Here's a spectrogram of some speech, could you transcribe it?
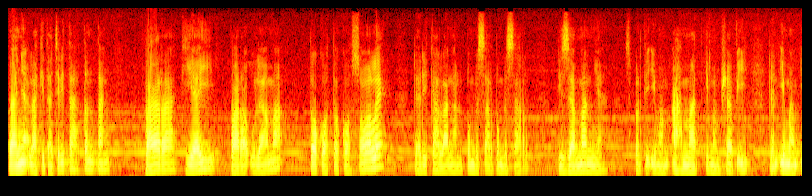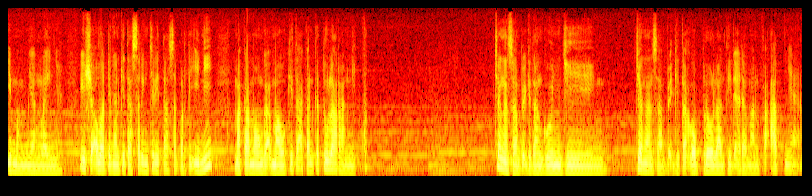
Banyaklah kita cerita tentang para kiai, para ulama, tokoh-tokoh soleh dari kalangan pembesar-pembesar di zamannya seperti Imam Ahmad, Imam Syafi'i, dan imam-imam yang lainnya. Insya Allah dengan kita sering cerita seperti ini, maka mau nggak mau kita akan ketularan ngikut. Jangan sampai kita gunjing, jangan sampai kita obrolan tidak ada manfaatnya.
